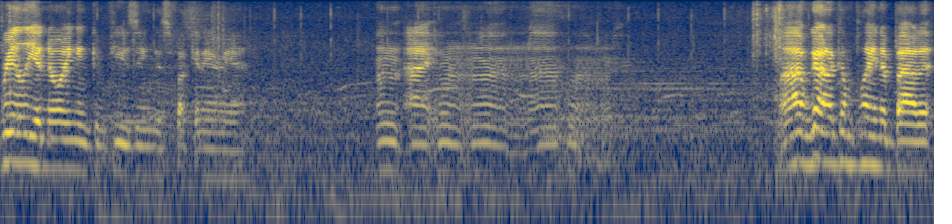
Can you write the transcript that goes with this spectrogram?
really annoying and confusing, this fucking area. Mm, I, mm, mm, I've got to complain about it.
